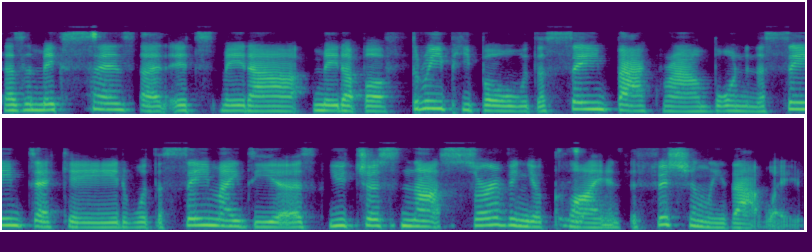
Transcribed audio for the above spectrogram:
does it make sense that it's made up made up of three people with the same background, born in the same decade, with the same ideas? You're just not serving your clients efficiently that way.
